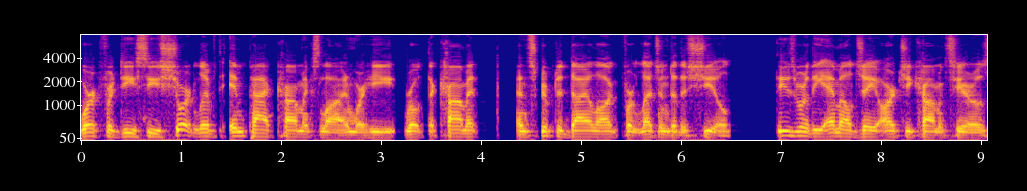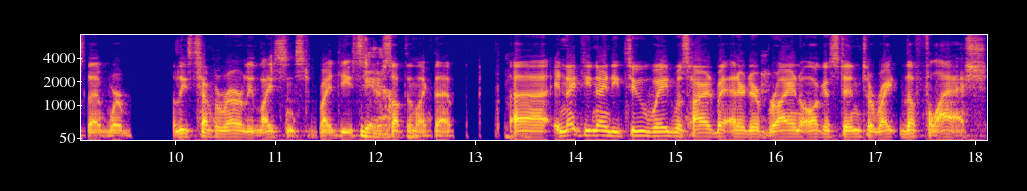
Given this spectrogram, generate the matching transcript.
work for DC's short lived Impact Comics line, where he wrote the Comet and scripted dialogue for Legend of the Shield. These were the MLJ Archie Comics heroes that were at least temporarily licensed by DC or something like that. Uh, in 1992, Waid was hired by editor Brian Augustyn to write The Flash,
